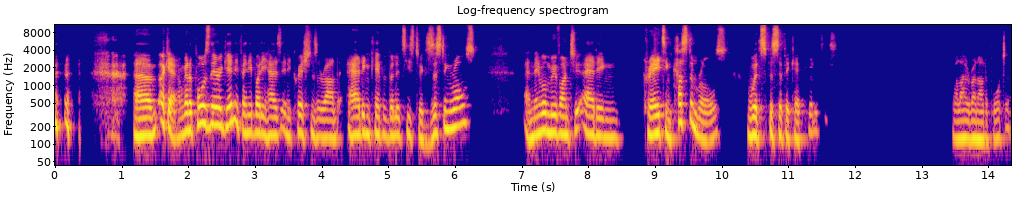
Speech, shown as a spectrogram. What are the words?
um, okay, I'm going to pause there again if anybody has any questions around adding capabilities to existing roles. And then we'll move on to adding, creating custom roles with specific capabilities. While I run out of water.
